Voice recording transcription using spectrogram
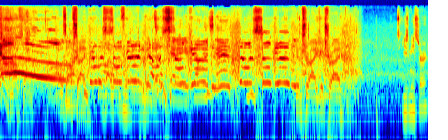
that was offside. if I went for it, it would have been dead. Okay, that was it. That was so good. Good try, good try. Excuse me, sir.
